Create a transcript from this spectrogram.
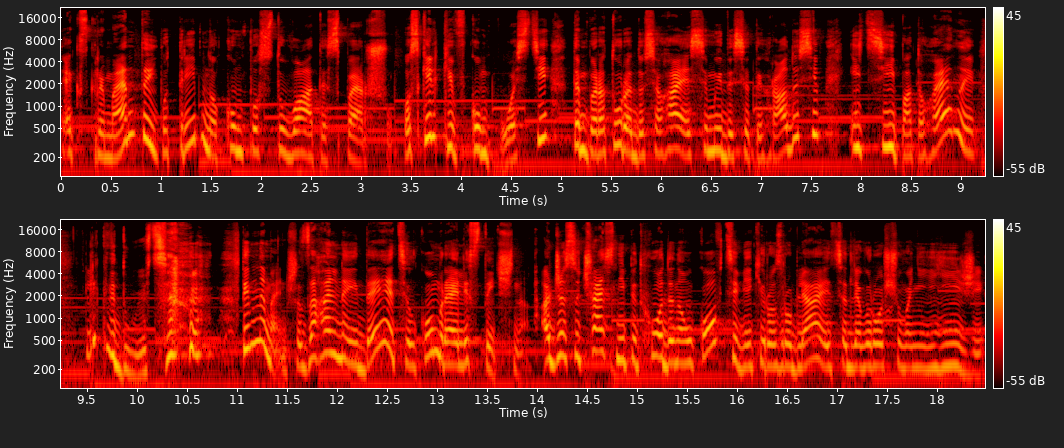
екскременти потрібно компостувати спершу, оскільки в компості температура досягає 70 градусів і ці патогени ліквідуються. Тим не менше, загальна ідея цілком реалістична, адже сучасні підходи науковців, які розробляються для вирощування їжі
